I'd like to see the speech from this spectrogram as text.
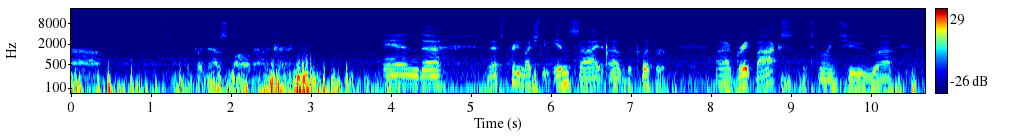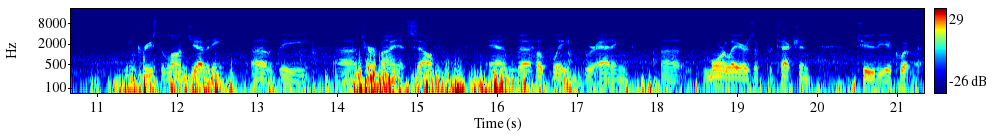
uh, putting out a small amount of current. And that's pretty much the inside of the clipper. Uh, great box. It's going to uh, increase the longevity of the uh, turbine itself and hopefully we're adding more layers of protection to the equipment.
